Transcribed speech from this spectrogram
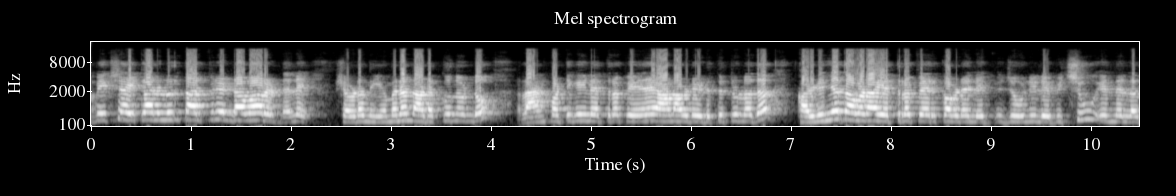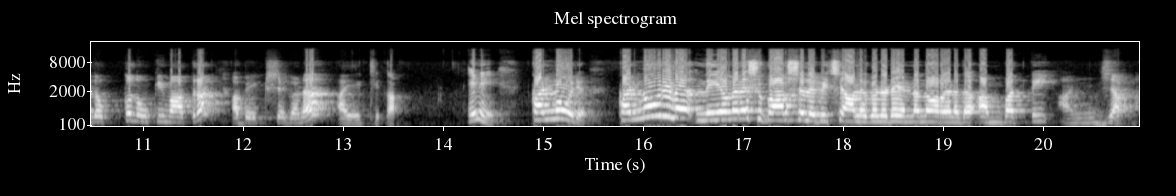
അപേക്ഷ അയക്കാനുള്ള ഒരു താല്പര്യം ഉണ്ടാവാറുണ്ട് അല്ലെ? പക്ഷെ അവിടെ നിയമനം നടക്കുന്നുണ്ടോ? റാങ്ക് പട്ടികയിൽ എത്ര പേരെയാണ് അവിടെ എടുത്തിട്ടുള്ളത്? കഴിഞ്ഞ തവണ എത്ര പേർക്ക് അവിടെ ജോലി ലഭിച്ചു എന്നുള്ളതൊക്കെ നോക്കി മാത്രം അപേക്ഷകൾ അയക്കുക ഇനി കണ്ണൂര്. കണ്ണൂരിൽ നിയമന ശുപാർശ ലഭിച്ച ആളുകളുടെ എണ്ണം എന്ന് പറയുന്നത് അമ്പത്തി അഞ്ചാണ്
